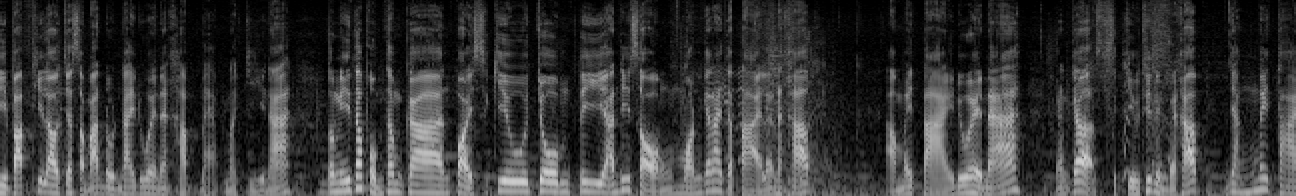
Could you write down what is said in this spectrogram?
ดีบัฟที่เราจะสามารถโดนได้ด้วยนะครับ แบบเมื่อกี้นะ ตรงนี้ถ้าผมทำการปล่อยสกิลโจมตีอันที่ 2 มอนก็น่าจะตายแล้วนะครับเอาไม่ตายด้วยนะ งั้นก็สกิลที่ 1 ไปครับ ยังไม่ตาย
